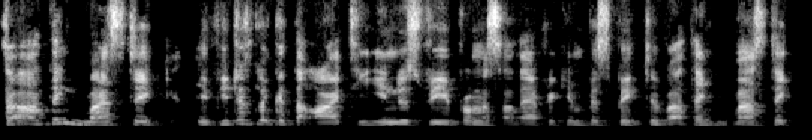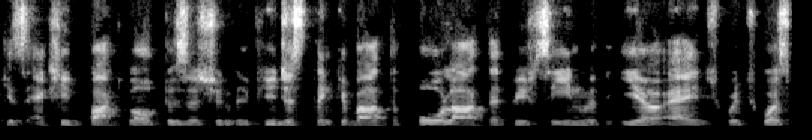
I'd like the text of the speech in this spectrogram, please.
So I think Mustek, if you just look at the IT industry from a South African perspective, I think Mustek is actually quite well positioned. If you just think about the fallout that we've seen with EOH, which was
